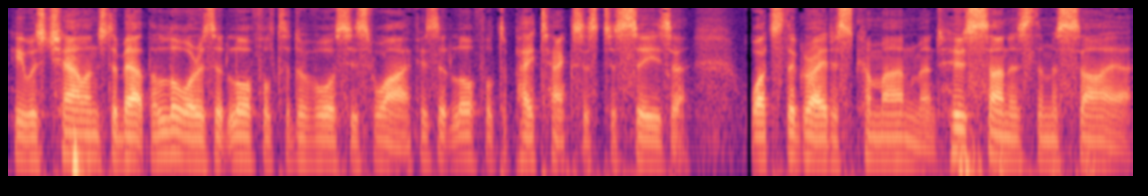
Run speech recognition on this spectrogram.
He was challenged about the law. Is it lawful to divorce his wife? Is it lawful to pay taxes to Caesar? What's the greatest commandment? Whose son is the Messiah?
